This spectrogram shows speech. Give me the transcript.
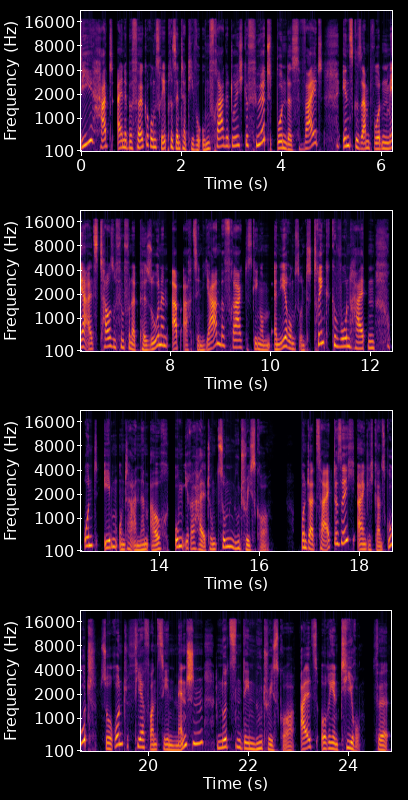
Die hat eine bevölkerungsrepräsentative Umfrage durchgeführt, bundesweit. Insgesamt wurden mehr als 1500 Personen ab 18 Jahren befragt. Es ging um Ernährungs- und Trinkgewohnheiten und eben unter anderem auch um ihre Haltung zum Nutri-Score. Und da zeigte sich eigentlich ganz gut, so rund vier von zehn Menschen nutzen den Nutri-Score als Orientierung. Für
